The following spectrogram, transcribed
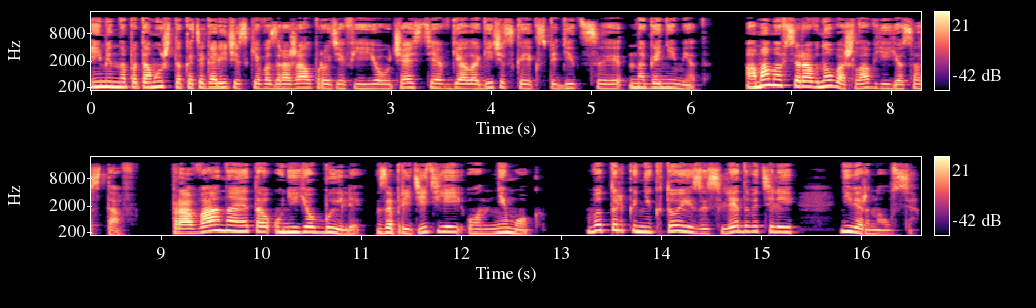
именно потому, что категорически возражал против ее участия в геологической экспедиции на Ганимед. А мама все равно вошла в ее состав. Права на это у нее были, запретить ей он не мог. Вот только никто из исследователей не вернулся.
